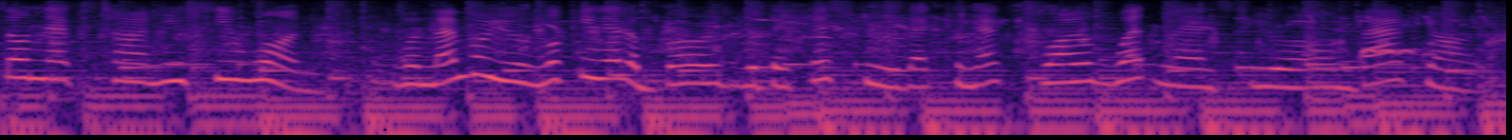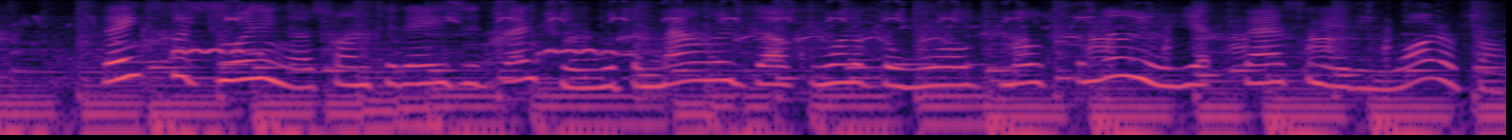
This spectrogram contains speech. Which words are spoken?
So next time you see one, remember you're looking at a bird with a history that connects wild wetlands to your own backyard. Thanks for joining us on today's adventure with the mallard duck, one of the world's most familiar yet fascinating waterfowl.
